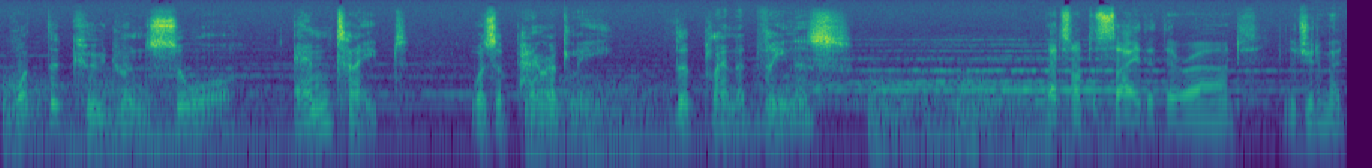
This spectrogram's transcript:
what the Kudrin saw and taped was apparently the planet Venus. That's not to say that there aren't legitimate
